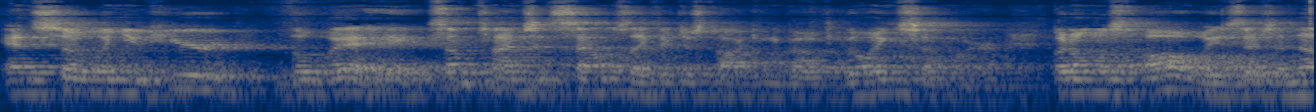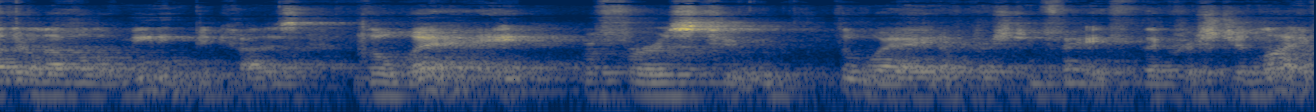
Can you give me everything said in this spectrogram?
And so when you hear the way, sometimes it sounds like they're just talking about going somewhere, but almost always there's another level of meaning because the way refers to the way of Christian faith, the Christian life,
